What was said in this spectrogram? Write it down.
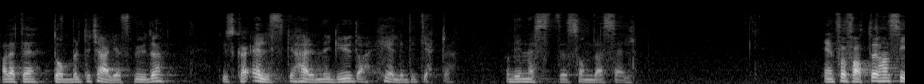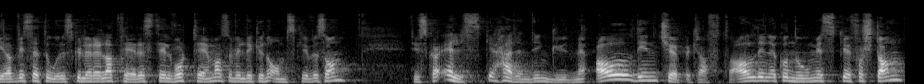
Av dette dobbelte kjærlighetsbudet. Du skal elske Herren i Gud av hele ditt hjerte og de neste som deg selv. En forfatter han sier at Hvis dette ordet skulle relateres til vårt tema, så vil det kunne omskrives sånn. Du skal elske Herren din Gud med all din kjøpekraft og all din økonomiske forstand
